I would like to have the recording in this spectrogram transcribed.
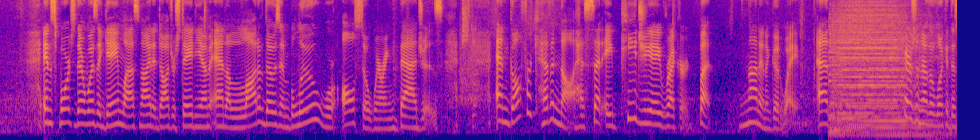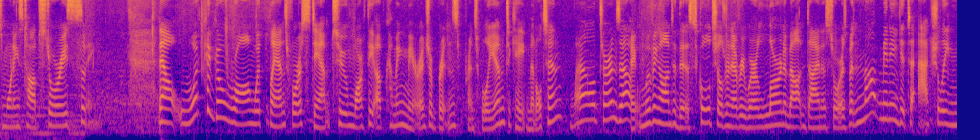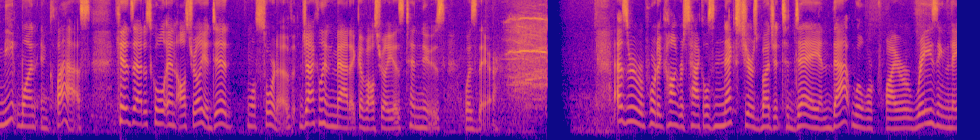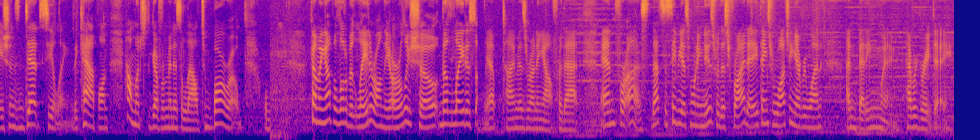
in sports, there was a game last night at Dodger Stadium, and a lot of those in blue were also wearing badges. And golfer Kevin Na has set a PGA record, but not in a good way. And here's another look at this morning's top stories. Now, what could go wrong with plans for a stamp to mark the upcoming marriage of Britain's Prince William to Kate Middleton? Well, turns out. Moving on to this, school children everywhere learn about dinosaurs, but not many get to actually meet one in class. Kids at a school in Australia did, well, sort of. Jacqueline Maddock of Australia's 10 News was there. As we reported, Congress tackles next year's budget today, and that will require raising the nation's debt ceiling, the cap on how much the government is allowed to borrow. Coming up a little bit later on the early show, the latest. Yep, time is running out for that. And for us, that's the CBS Morning News for this Friday. Thanks for watching, everyone. I'm Betty Nguyen. Have a great day.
